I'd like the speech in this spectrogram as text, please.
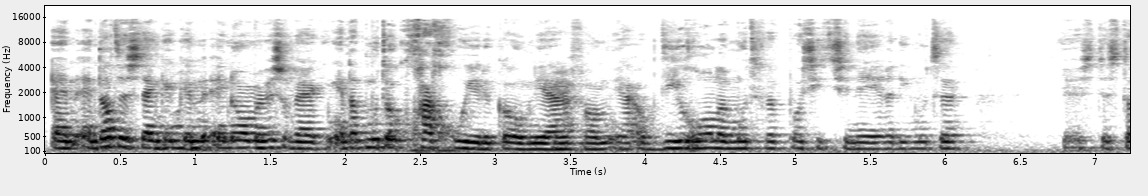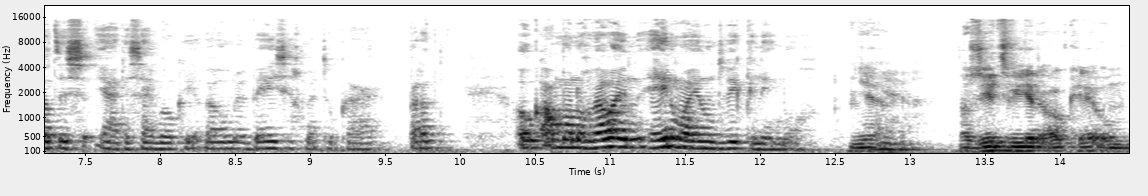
En, en dat is denk ik een enorme wisselwerking. En dat moet ook gaan groeien de komende jaren. Ja. Van, ja, ook die rollen moeten we positioneren. Die moeten, dus, dus dat is, ja, daar zijn we ook wel mee bezig met elkaar. Maar dat ook allemaal nog wel in, helemaal in ontwikkeling nog. Ja. Ja. Nou zitten we hier ook hè, om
